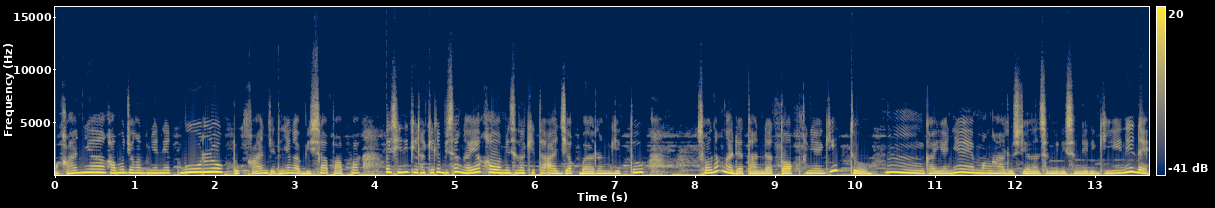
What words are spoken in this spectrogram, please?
Makanya kamu jangan punya niat buruk. Tuh kan jadinya nggak bisa apa-apa. Eh sini kira-kira bisa nggak ya kalau misalnya kita ajak bareng gitu soalnya nggak ada tanda toknya gitu. Hmm kayaknya emang harus jalan sendiri-sendiri gini deh.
